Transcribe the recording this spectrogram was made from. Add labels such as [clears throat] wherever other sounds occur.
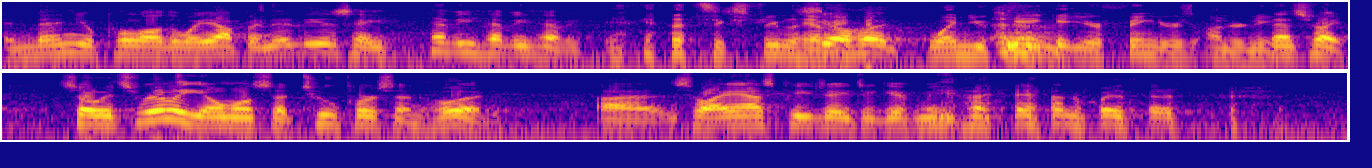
And then you pull all the way up and it is a heavy, heavy, heavy. [laughs] That's extremely heavy. Steel hood. When you can't [clears throat] get your fingers underneath. That's right. So it's really almost a two-person hood. Uh, so I asked PJ to give me [laughs] a hand with it.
